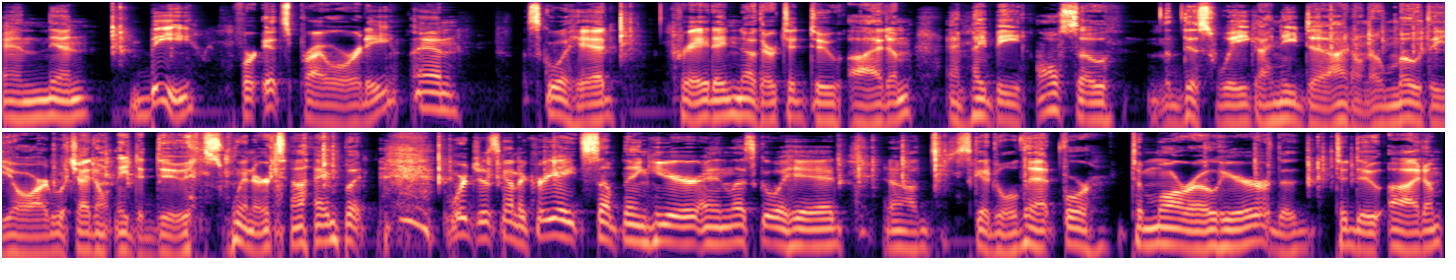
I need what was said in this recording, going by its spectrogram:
and then B for its priority. And let's go ahead create another to do item and maybe also this week. I need to I don't know mow the yard which I don't need to do. It's winter time but we're just going to create something here and let's go ahead and I'll schedule that for tomorrow here the to do item.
